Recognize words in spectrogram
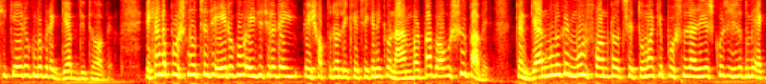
ঠিক এইরকম ভাবে একটা গ্যাপ দিতে হবে। এখানে প্রশ্ন হচ্ছে যে এইরকম এই যে ছেলেটা এই এই শব্দটা লিখেছে, এখানে কেউ নাম্বার পাবে? অবশ্যই পাবে। কারণ জ্ঞানমূলকের মূল ফর্মটা হচ্ছে, তোমাকে প্রশ্ন যা জিজ্ঞেস করছে সেটা তুমি এক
